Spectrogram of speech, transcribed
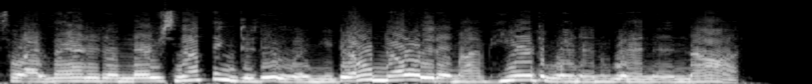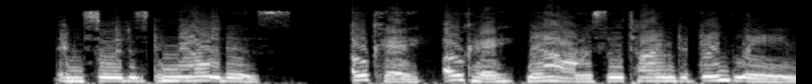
So I landed and there's nothing to do and you don't know it and I'm here to win and win and not. And so it is and now it is. Okay, okay, now is the time to drink lean.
